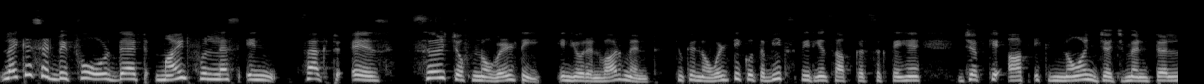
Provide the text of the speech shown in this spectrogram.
Like a set before that mindfulness in fact is search of novelty in your environment کیونکہ ناولٹی کو تبھی ایکسپیرئنس آپ کر سکتے ہیں جبکہ آپ ایک نان ججمنٹل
